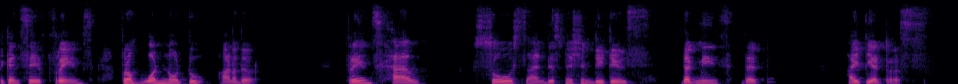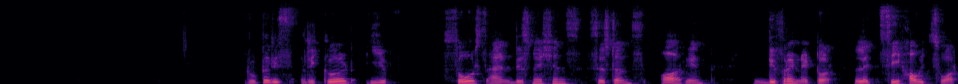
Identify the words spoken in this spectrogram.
we can say frames, from one node to another. Frames have source and destination details. That means that IP address. Router is required if source and destinations systems are in different network. Let's see how it's work.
